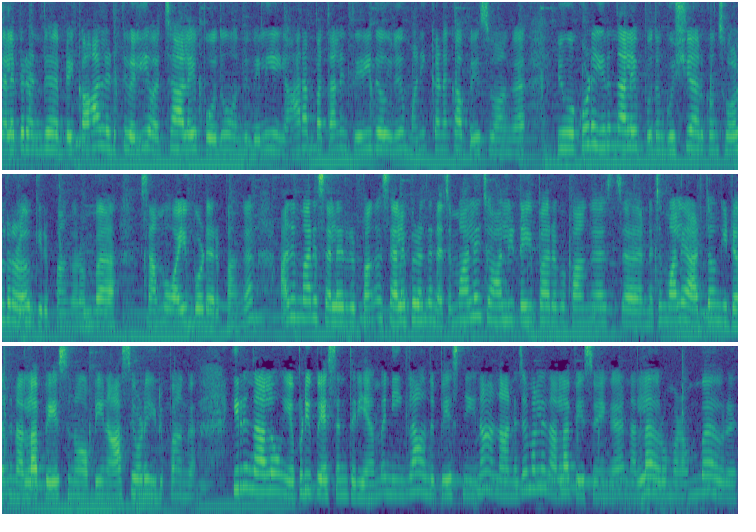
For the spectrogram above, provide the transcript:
சில பேர் வந்து அப்படியே கால் எடுத்து வெளியே வச்சாலே போதும். வந்து வெளியே யாரை பார்த்தாலும் தெரியுதோ இல்லையோ மணிக்கணக்காக பேசுவாங்க. இவங்க கூட இருந்தாலே போதும். குஷியாக இருக்கும்னு சொல்கிற அளவுக்கு இருப்பாங்க. ரொம்ப செம்ம வைபோடு இருப்பாங்க. அது மாதிரி சிலர் இருப்பாங்க. சில பேர் வந்து நிஜமாலே ஜாலி டைப்பாக இருப்பாங்க. நிஜமாலே அடுத்தவங்ககிட்ட வந்து நல்லா பேசணும் அப்படின்னு ஆசையோடு இருப்பாங்க. இருந்தாலும் எப்படி பேசன்னு தெரியாமல் நீங்களாம் வந்து பேசுனீங்கன்னா நான் நிஜமாலே நல்லா பேசுவேங்க. நல்லா ரொம்ப ரொம்ப ஒரு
